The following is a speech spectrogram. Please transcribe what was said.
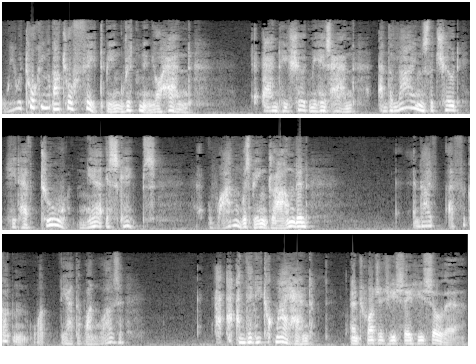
We were talking about your fate being written in your hand and he showed me his hand and the lines that showed he'd have two near escapes. One was being drowned and... And I've, I've forgotten what the other one was. And then he took my hand. And what did he say he saw there?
